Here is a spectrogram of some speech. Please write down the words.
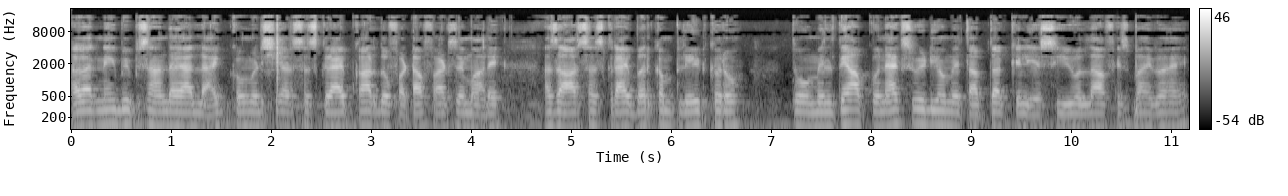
अगर नहीं भी पसंद आया लाइक कमेंट शेयर सब्सक्राइब कर दो फटाफट से हमारे हज़ार सब्सक्राइबर कंप्लीट करो। तो मिलते हैं आपको नेक्स्ट वीडियो में, तब तक के लिए सी अल्लाह हाफिज बाय बाय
